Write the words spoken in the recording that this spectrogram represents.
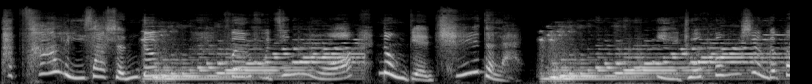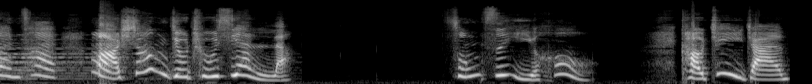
他擦了一下神灯，吩咐金魔弄点吃的来。一桌丰盛的饭菜马上就出现了。从此以后，靠这盏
